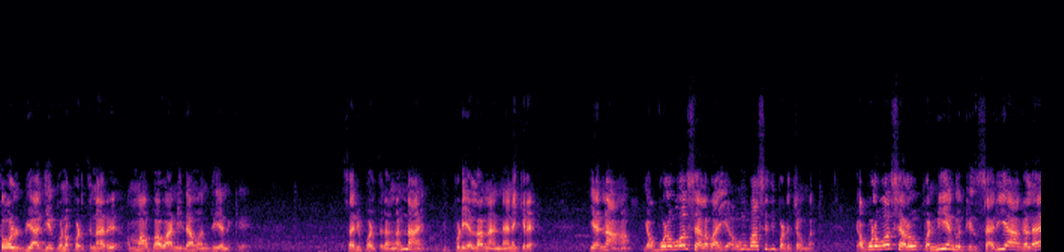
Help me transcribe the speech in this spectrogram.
தோல் வியாதியை குணப்படுத்தினார். அம்மா பவானி தான் வந்து எனக்கு சரிப்படுத்துனாங்கன்னு நான் இப்படியெல்லாம் நான் நினைக்கிறேன். ஏன்னா எவ்வளவோ செலவாகி அவங்க வசதி படைச்சவங்க. எவ்வளவோ செலவு பண்ணி எங்களுக்கு சரியாகலை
